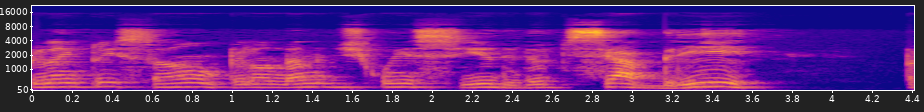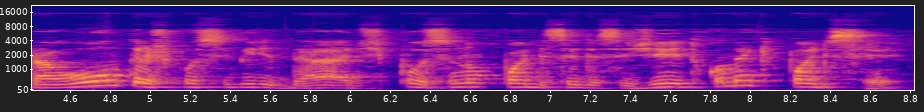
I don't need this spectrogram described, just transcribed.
pela intuição, pelo andar no desconhecido, entendeu? de se abrir para outras possibilidades. Pô, se não pode ser desse jeito, como é que pode ser?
